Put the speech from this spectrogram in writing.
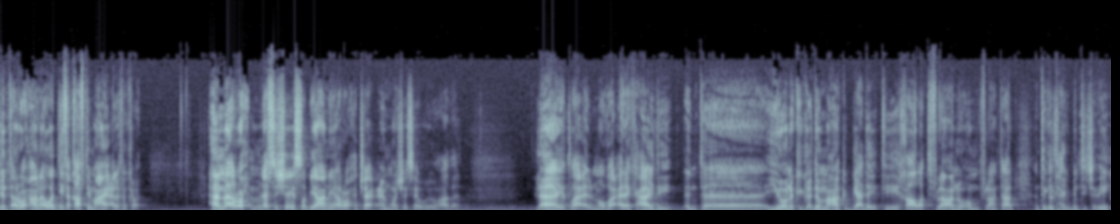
كنت أروح أنا أودي ثقافتي معاي على فكرة. هم أروح نفس الشيء صبياني أروح أشعم وش أسوي وهذا. لا يطلع الموضوع عليك عادي. أنت يونك يقعدون معاك بقعدة تي خالة فلان وأم فلان تعال. أنت قلت حق بنتي كذي؟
